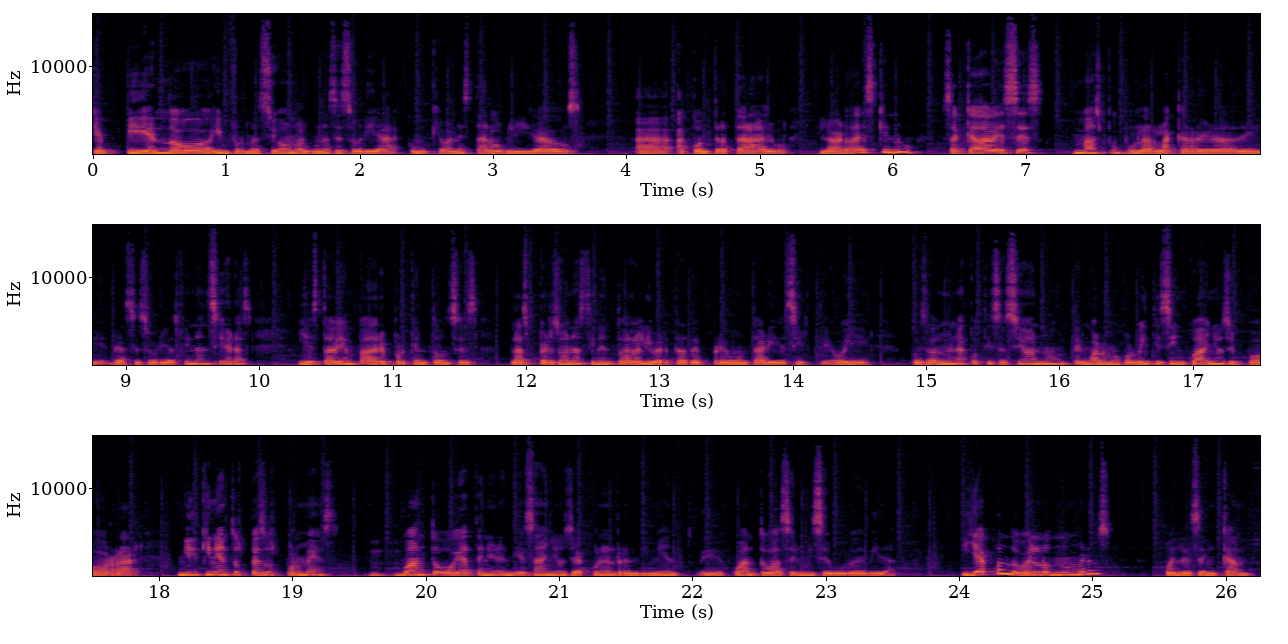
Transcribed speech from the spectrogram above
que pidiendo información o alguna asesoría, como que van a estar obligados a, contratar algo. la verdad es que no. O sea, cada vez es más popular la carrera de, asesorías financieras y está bien padre porque entonces las personas tienen toda la libertad de preguntar y decirte, oye, pues hazme una cotización, ¿no? Tengo a lo mejor 25 años y puedo ahorrar 1.500 pesos por mes. ¿Cuánto voy a tener en 10 años ya con el rendimiento? ¿Y de cuánto va a ser mi seguro de vida? Y ya cuando ven los números, pues les encanta.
